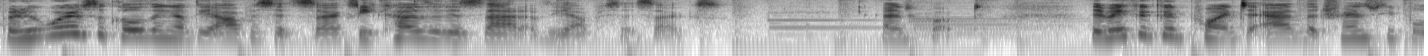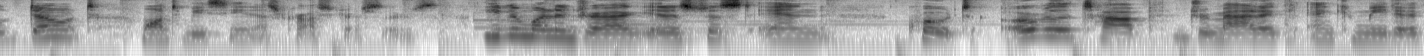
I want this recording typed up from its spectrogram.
but who wears the clothing of the opposite sex because it is that of the opposite sex. End quote. They make a good point to add that trans people don't want to be seen as crossdressers. Even when in drag, it is just an quote, over the top, dramatic, and comedic,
